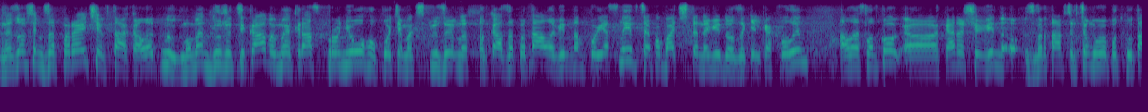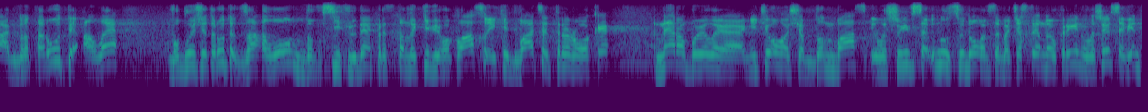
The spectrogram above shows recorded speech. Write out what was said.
не зовсім заперечив, так, але ну момент дуже цікавий. Ми якраз про нього потім ексклюзивно Славка запитали. Він нам пояснив. Це побачите на відео за кілька хвилин. Але Славко е, каже, що він звертався в цьому випадку так до Тарути, але в обличчя Тарути загалом до всіх людей, представників його класу, які 23 роки не робили нічого, щоб Донбас і лишився. Ну свідомив себе частиною України. Лишився він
